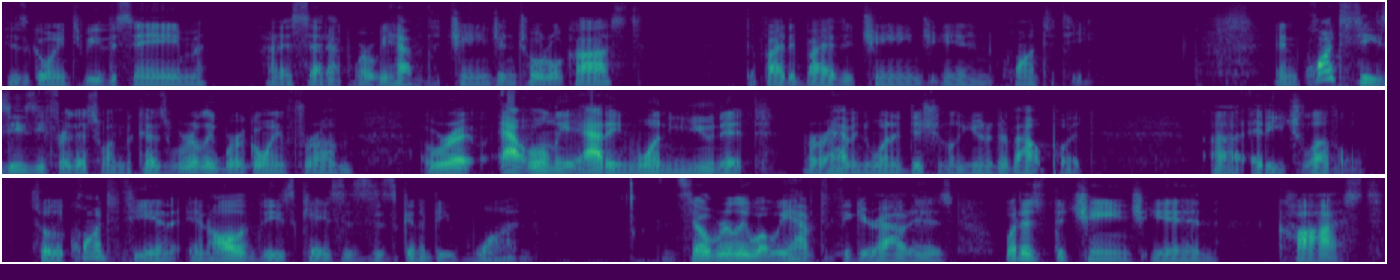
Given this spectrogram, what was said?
is going to be the same kind of setup where we have the change in total cost divided by the change in quantity. And quantity is easy for this one because really we're going from, we're only adding one unit or having one additional unit of output uh, at each level. So the quantity in, in all of these cases is going to be 1. And so really what we have to figure out is what is the change in cost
